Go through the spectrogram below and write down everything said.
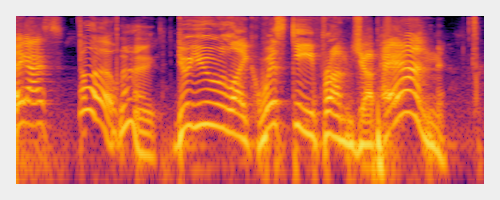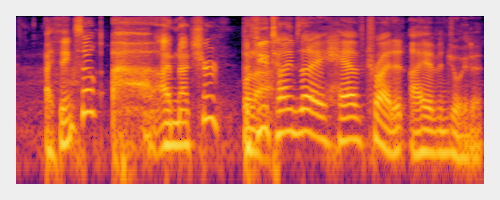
Hey guys, Hello. Hey, do you like whiskey from Japan? I think so. I'm not sure. The But few uh, times that I have tried it, I have enjoyed it.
